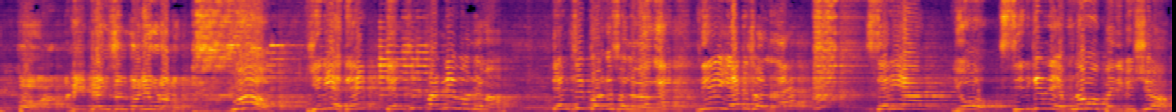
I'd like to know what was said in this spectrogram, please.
இப்போ நீ டென்ஷன் பண்ணி விடணும். யோ என்னது டென்ஷன் பண்ணி விடுறமா டென்ஷன் கொடுக்க சொல்லுவாங்க. நீ ஏத்த சொல்ற? சரியா? யோ சிரிக்கிறது எவ்வளவு பெரிய விஷயம்.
